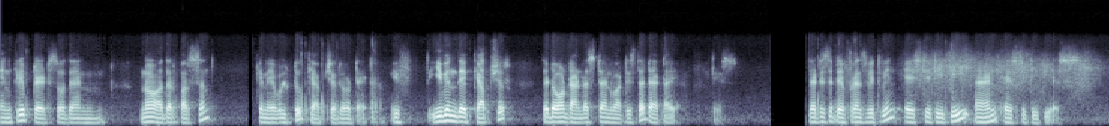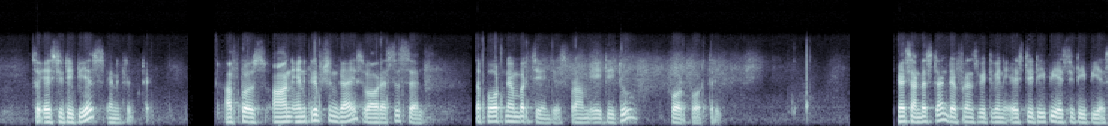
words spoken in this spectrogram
encrypted. So then no other person can able to capture your data. If even they capture, they don't understand what is the data it is. That is the difference between HTTP and HTTPS. So HTTPS encrypted. Of course, on encryption, guys, our SSL, the port number changes from 80 to 443. You guys understand difference between HTTP, and HTTPS?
